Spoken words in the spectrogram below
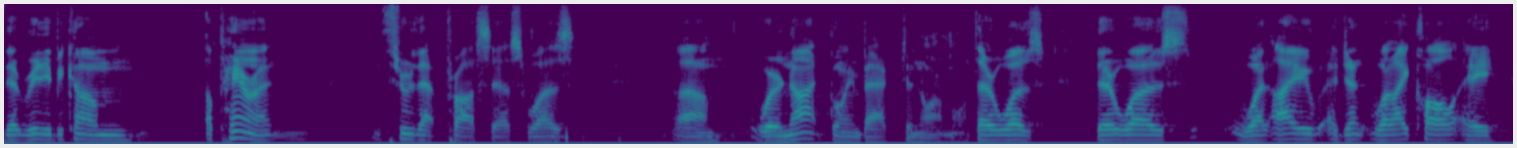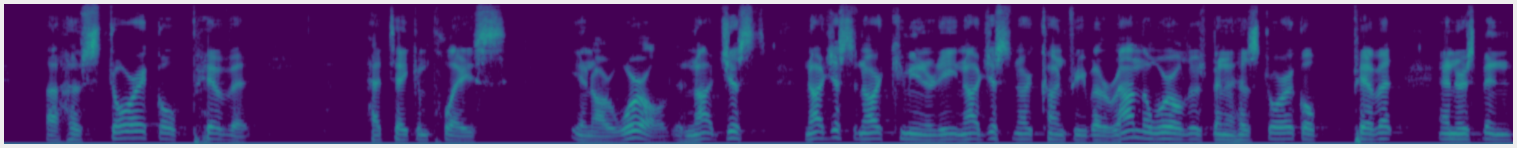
that really become apparent through that process was um, we're not going back to normal. There was, there was what, I, what I call a, a historical pivot had taken place in our world, and not just, not just in our community, not just in our country, but around the world, there's been a historical pivot, and there's been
